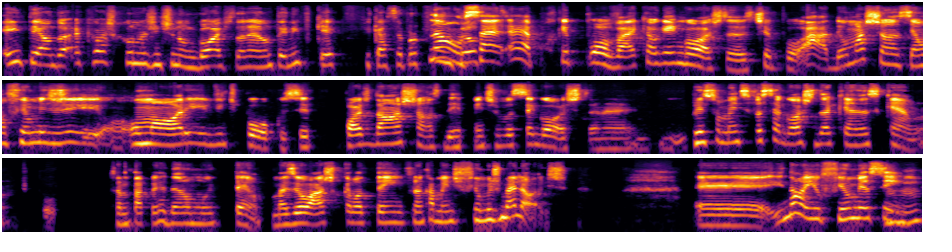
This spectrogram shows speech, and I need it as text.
Entendo. É que eu acho que quando a gente não gosta, né? Não tem nem por que ficar se aprofundando. Não, é, porque, pô, vai que alguém gosta. Tipo, ah, deu uma chance. É um filme de uma hora e vinte e pouco. Você pode dar uma chance. De repente você gosta, né? Principalmente se você gosta da Candace Cameron. Tipo, você não tá perdendo muito tempo. Mas eu acho que ela tem, francamente, filmes melhores. É, e não, e o filme, assim, uhum.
